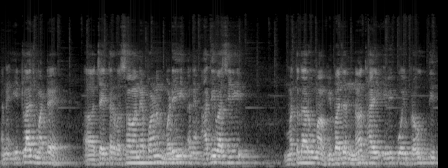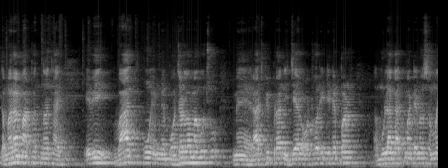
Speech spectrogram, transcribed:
અને એટલા જ માટે ચૈતર વસાવાને પણ મળી અને આદિવાસી મતદારોમાં વિભાજન ન થાય એવી કોઈ પ્રવૃત્તિ તમારા મારફત ન થાય એવી વાત હું એમને પહોંચાડવા માગું છું. મેં રાજપીપળાની જેલ ઓથોરિટીને પણ મુલાકાત માટેનો સમય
